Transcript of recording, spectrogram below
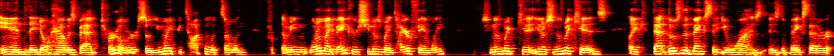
and they don't have as bad turnover. So you might be talking with someone. For, I mean, one of my bankers, she knows my entire family. She knows my kid. You know, she knows my kids like that those are the banks that you want is, is the banks that are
